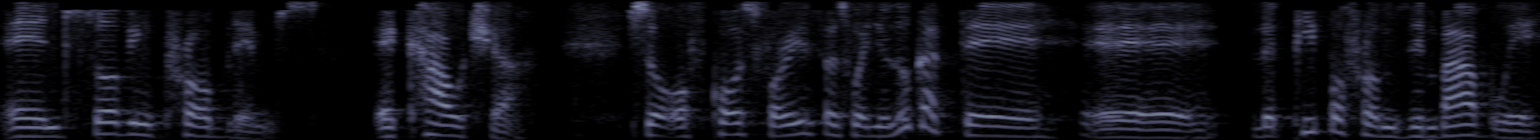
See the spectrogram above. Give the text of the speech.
and solving problems, a culture. So of course, for instance, when you look at the uh, the people from Zimbabwe,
